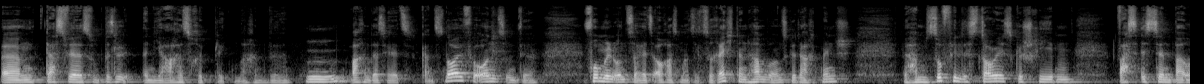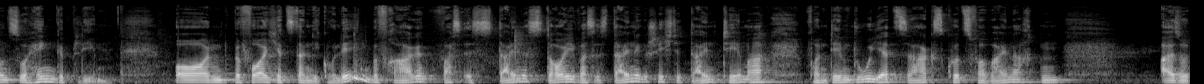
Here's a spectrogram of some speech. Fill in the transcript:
ähm, dass wir so ein bisschen einen Jahresrückblick machen. Wir mhm. machen das ja jetzt ganz neu für uns und wir fummeln uns da jetzt auch erstmal so zurecht. Dann haben wir uns gedacht, Mensch, wir haben so viele Stories geschrieben, was ist denn bei uns so hängen geblieben? Und bevor ich jetzt dann die Kollegen befrage, was ist deine Story, was ist deine Geschichte, dein Thema, von dem du jetzt sagst, kurz vor Weihnachten, also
